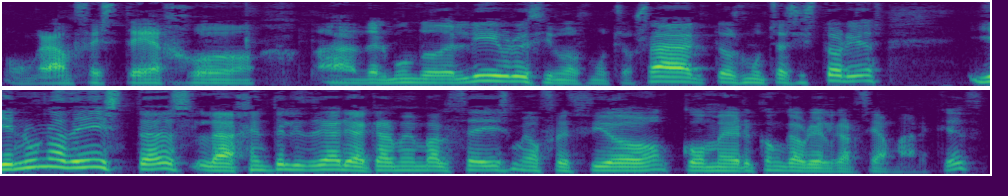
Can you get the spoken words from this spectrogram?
un gran festejo uh, del mundo del libro, hicimos muchos actos, muchas historias, y en una de estas, la agente literaria Carmen Balcéis me ofreció comer con Gabriel García Márquez.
